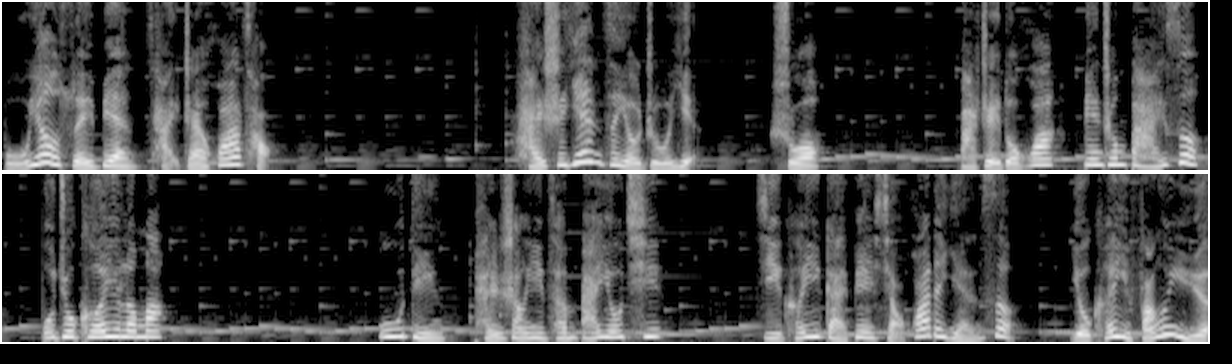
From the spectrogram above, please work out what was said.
不要随便采摘花草。还是燕子有主意，说：“把这朵花变成白色，不就可以了吗？”屋顶喷上一层白油漆，既可以改变小花的颜色，又可以防雨。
